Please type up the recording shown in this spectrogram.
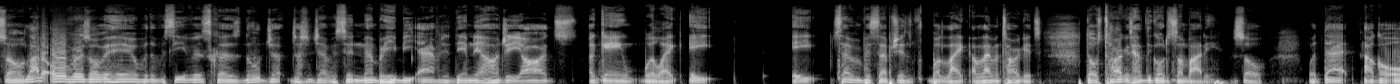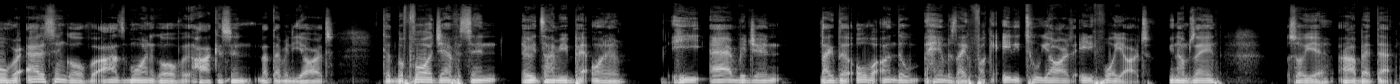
So a lot of overs over here with the receivers because no Justin Jefferson. Remember, he'd be averaging damn near 100 yards a game with like eight, eight, seven receptions, but like 11 targets. Those targets have to go to somebody. So with that, I'll go over Addison, go over Osborn, and go over Hockenson. Not that many yards because before Jefferson, every time you bet on him, he averaging like the over under him is like fucking 82 yards, 84 yards. You know what I'm saying? So yeah, I'll bet that.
